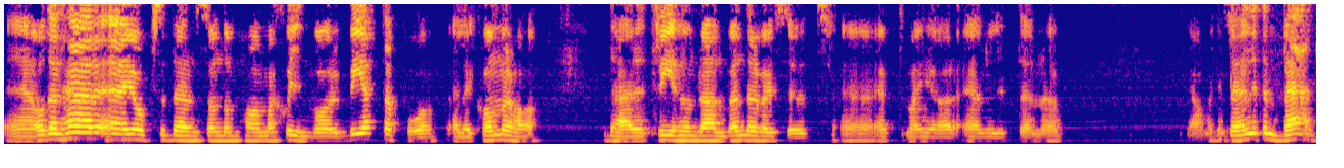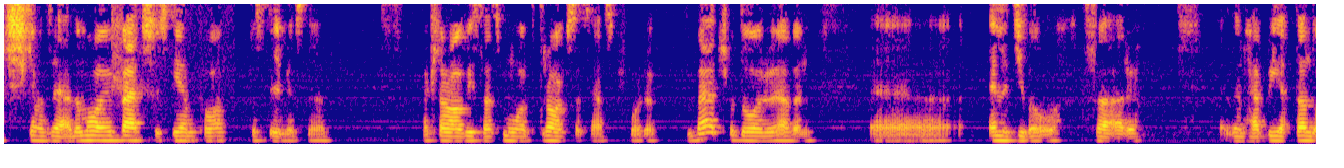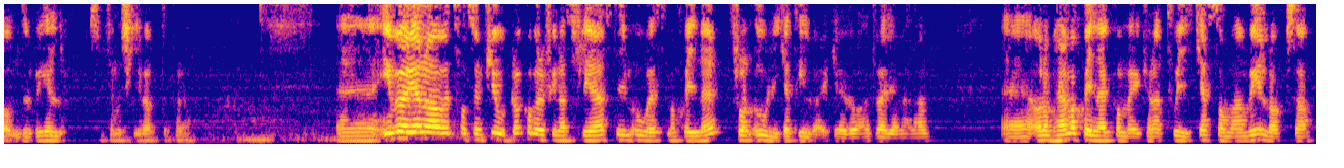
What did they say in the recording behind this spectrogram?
Eh, och den här är ju också den som de har maskinvarubeta på, eller kommer ha där 300 användare väljs ut eh, efter man gör en liten eh, ja, man kan säga en liten badge kan man säga. De har ju badge-system på, på Steam just nu. Man klarar av vissa små uppdrag så att säga så får du en badge och då är du även eh, eligible för den här betan då, om du vill så kan du skriva upp det på det. Eh, I början av 2014 kommer det finnas flera Steam OS-maskiner från olika tillverkare då att välja mellan. Eh, och de här maskinerna kommer kunna tweakas som man vill också.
